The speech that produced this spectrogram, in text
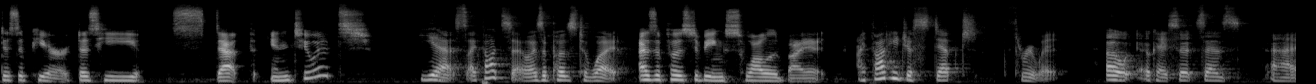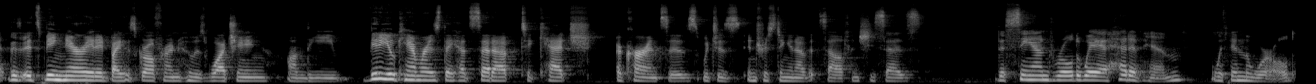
disappear? Does he step into it? Yes, I thought so. As opposed to what? As opposed to being swallowed by it. I thought he just stepped through it. Oh, okay. So it says uh, it's being narrated by his girlfriend who is watching on the video cameras they had set up to catch occurrences, which is interesting in of itself. And she says, The sand rolled away ahead of him within the world,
